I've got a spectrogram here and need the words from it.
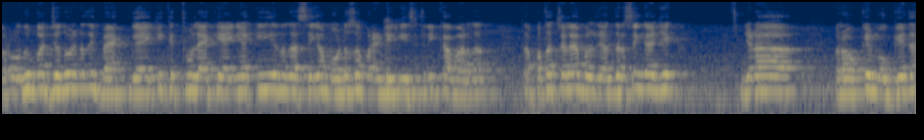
ਔਰ ਉਦੋਂ ਬਾਅਦ ਜਦੋਂ ਇਹਨਾਂ ਦੇ ਬੈਕ ਗਏ ਕਿ ਕਿੱਥੋਂ ਲੈ ਕੇ ਆਈਆਂ, ਕੀ ਇਹਨਾਂ ਦਾ ਸੀਗਾ ਮੋਡਸ ਆਪਰੈਂਡੀ ਕੀ ਸੀ, ਤਰੀਕਾ ਵਾਰਦਾਤ, ਤਾਂ ਪਤਾ ਚੱਲਿਆ ਬਲਜਿੰਦਰ ਸਿੰਘ ਹੈ ਜੀ ਇੱਕ, ਜਿਹੜਾ ਰੌਕੇ ਮੋਗੇ ਦਾ,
